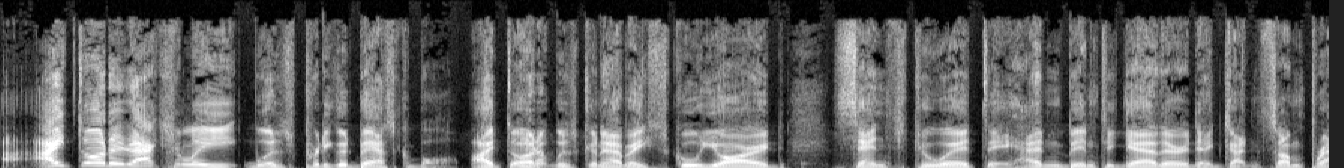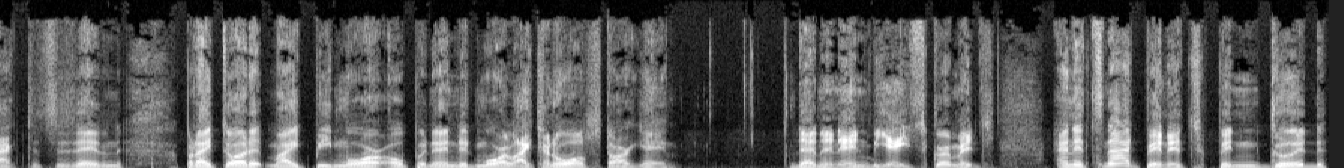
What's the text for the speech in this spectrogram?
I thought it actually was pretty good basketball. I thought yep. it was going to have a schoolyard sense to it. They hadn't been together. They'd gotten some practices in, but I thought it might be more open ended, more like an all star game than an NBA scrimmage. And it's not been. It's been good,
